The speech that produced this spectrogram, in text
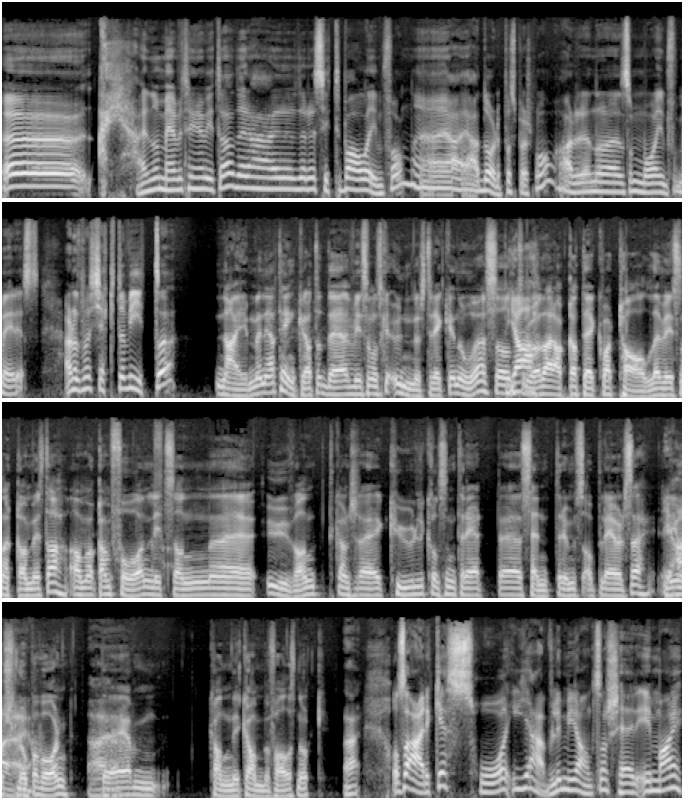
Eh, nei, er det noe mer vi trenger å vite? Dere, er, dere sitter på all infoen. Eh, Jeg, jeg er dårlig på spørsmål. Har dere noe som må informeres? Er det noe som er kjekt å vite? Nei, men jeg tenker at det, hvis man skal understreke noe, så Ja. tror jeg det er akkurat det kvartalet vi snakka om i stad. Om man kan få en litt sånn uh, uvant, kanskje kul, konsentrert uh, sentrumsopplevelse i Ja, Oslo ja. på våren. Det kan ikke anbefales nok. Nei. Og så er det ikke så jævlig mye annet som skjer i mai,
